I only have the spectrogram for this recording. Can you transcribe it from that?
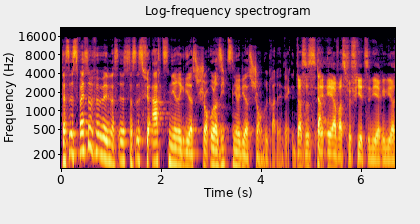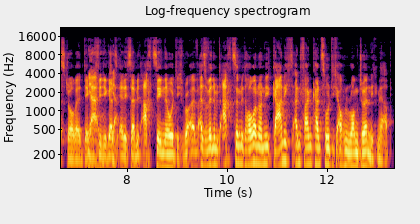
Das ist, weißt du, für wen das ist? Das ist für 18-Jährige, die das Genre, oder 17-Jährige, die das Genre gerade entdecken. Das ist Da- eher was für 14-Jährige, die das Genre entdecken. Ja, ich will dir ganz ja. ehrlich sein, mit 18 holt dich, also wenn du mit 18 mit Horror noch nie, gar nichts anfangen kannst, holt dich auch ein Wrong Turn nicht mehr ab.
